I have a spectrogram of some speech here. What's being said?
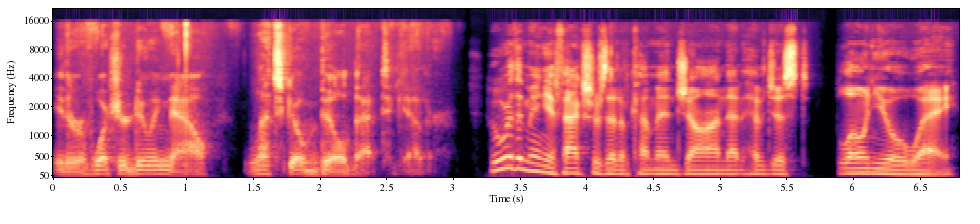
either of what you're doing now. Let's go build that together. Who are the manufacturers that have come in, John, that have just blown you away?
